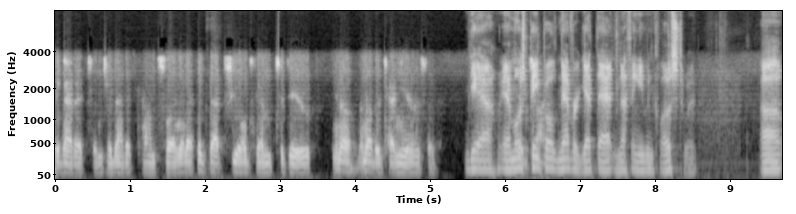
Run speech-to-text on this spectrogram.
genetics and genetic counseling, and I think that fueled him to do you know another ten years of. Yeah, yeah. Most people never get that. Nothing even close to it. Uh,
